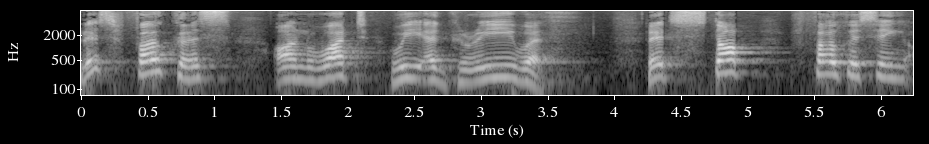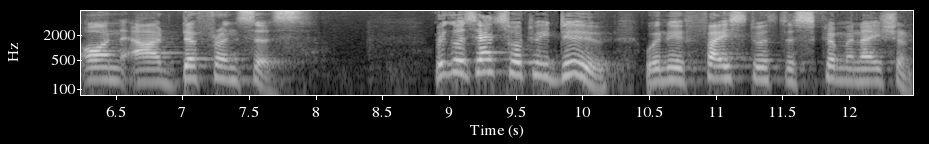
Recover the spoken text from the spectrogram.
Let's focus on what we agree with. Let's stop focusing on our differences. Because that's what we do when we're faced with discrimination.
